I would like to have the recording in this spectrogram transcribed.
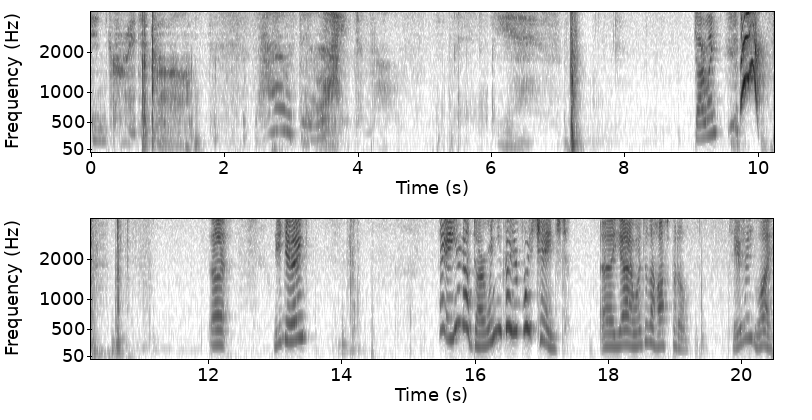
Incredible. How delightful. Yes. Darwin? Ah! Uh, what are you doing? Hey, you're not Darwin. You got your voice changed. Uh, yeah, I went to the hospital. Seriously? Why?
